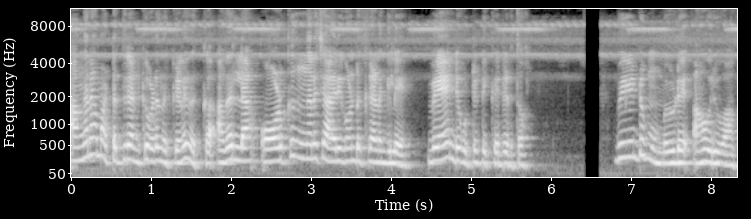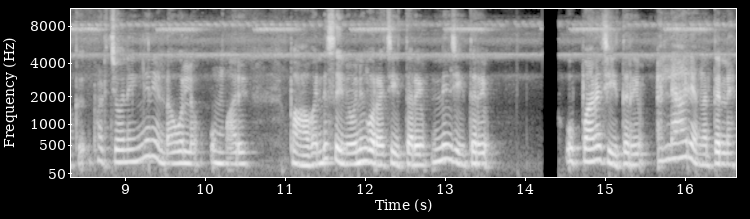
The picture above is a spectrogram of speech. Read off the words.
അങ്ങനെ ആ മട്ടത്തിൽ എനിക്ക് ഇവിടെ നിൽക്കണേ നിൽക്കുക. അതല്ല ഓൾക്ക് ഇങ്ങനെ ചാരി കൊണ്ട് നിൽക്കുകയാണെങ്കിലേ വേ എന്റെ കുട്ടി ടിക്കറ്റ് എടുത്തോ? വീണ്ടും ഉമ്മയുടെ ആ ഒരു വാക്ക്. പഠിച്ചവൻ എങ്ങനെ ഉണ്ടാവുമല്ലോ ഉമ്മാര്. പാവന്റെ സിനുവിനും കുറേ ചീത്തറിയും ഇന്നും ചീത്തറിയും. ഉപ്പാനെ ചീത്തറിയും. എല്ലാവരും അങ്ങനെ തന്നെ.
